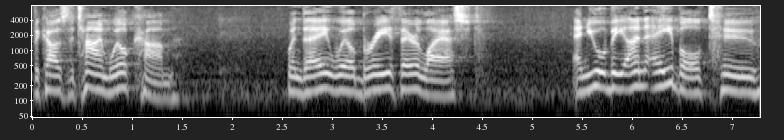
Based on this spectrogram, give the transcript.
Because the time will come when they will breathe their last and you will be unable to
